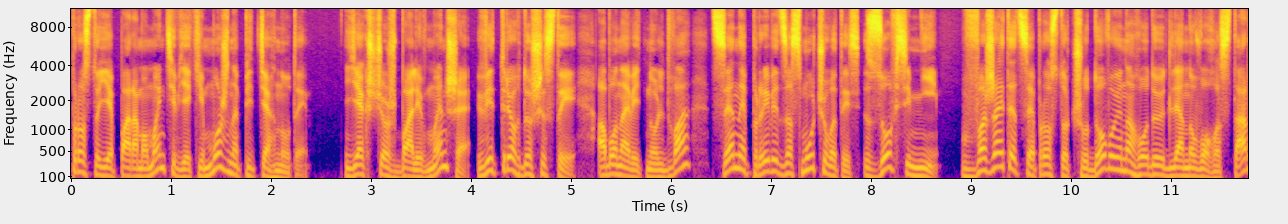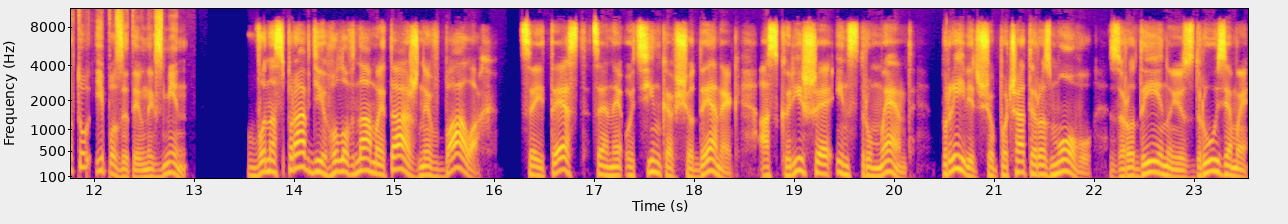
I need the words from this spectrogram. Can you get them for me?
просто є пара моментів, які можна підтягнути. Якщо ж балів менше, від 3 до 6 або навіть 0,2 – це не привід засмучуватись, зовсім ні. Вважайте це просто чудовою нагодою для нового старту і позитивних змін. Бо насправді головна мета ж не в балах. Цей тест це не оцінка в щоденник, а скоріше інструмент, привід, щоб почати розмову з родиною, з друзями,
